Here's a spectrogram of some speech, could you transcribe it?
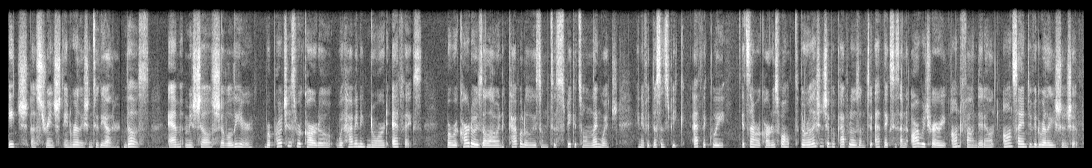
each estranged in relation to the other. Thus, M. Michel Chevalier reproaches Ricardo with having ignored ethics, but Ricardo is allowing capitalism to speak its own language, and if it doesn't speak ethically, it's not Ricardo's fault. The relationship of capitalism to ethics is an arbitrary, unfounded, and unscientific relationship.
